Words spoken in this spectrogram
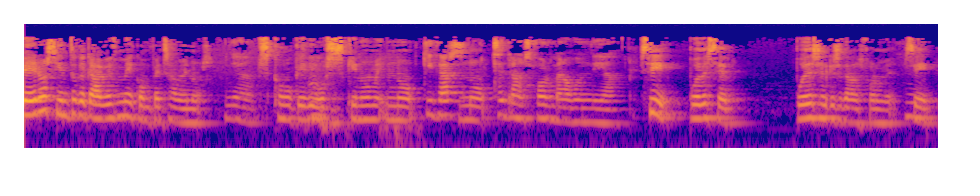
Pero siento que cada vez me compensa menos. Es como que digo, es que no me... No, Quizás no. se transforme algún día. Sí, puede ser. Puede ser que se transforme, sí.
